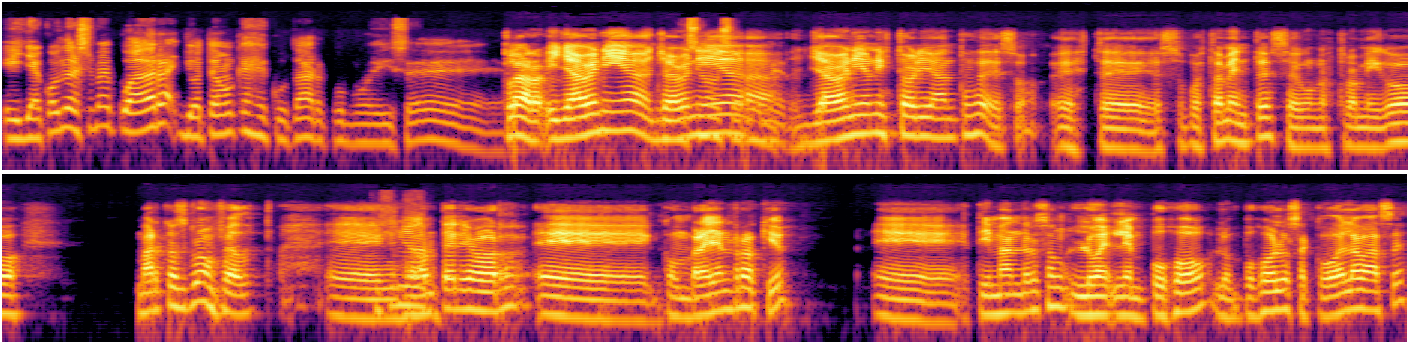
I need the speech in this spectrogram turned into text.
Y ya cuando él se me cuadra, yo tengo que ejecutar, como dice. Claro, y ya venía, ya venía, ya venía una historia antes de eso. Este, supuestamente, según nuestro amigo Marcos Grunfeld, en el anterior, eh, con Brian Rocchio, eh, Tim Anderson lo, le empujó, lo empujó, lo sacó de la base.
